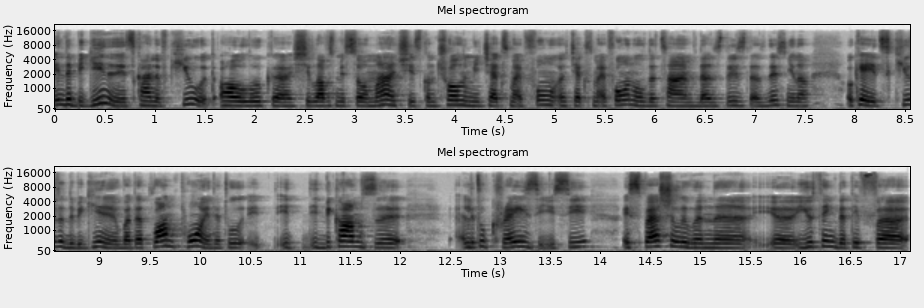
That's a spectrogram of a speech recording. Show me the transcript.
in the beginning it's kind of cute. Oh look uh, she loves me so much. She's controlling me checks my phone uh, checks my phone all the time does this does this you know. Okay it's cute at the beginning but at one point it will it, it, it becomes uh, a little crazy you see? Especially when uh, uh, you think that if uh,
